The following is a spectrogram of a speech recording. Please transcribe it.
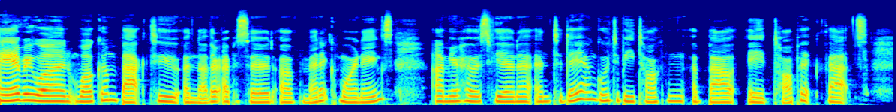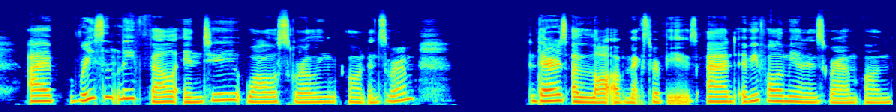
Hey everyone, welcome back to another episode of Medic Mornings. I'm your host Fiona, and today I'm going to be talking about a topic that I recently fell into while scrolling on Instagram. There's a lot of mixed reviews, and if you follow me on Instagram on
